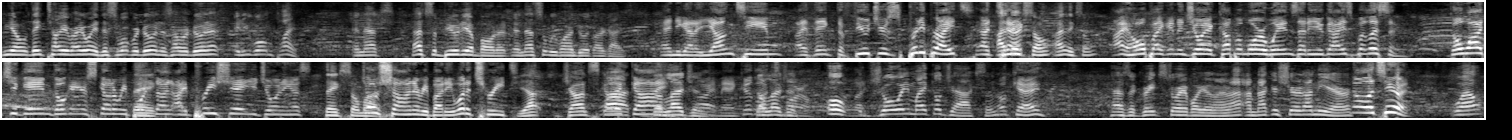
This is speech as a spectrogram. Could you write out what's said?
you know, they tell you right away, this is what we're doing, this is how we're doing it, and you go and play. And that's that's the beauty about it, and that's what we want to do with our guys. And you got a young team. I think the future's pretty bright at Tech. I think so. I think so. I hope I can enjoy a couple more wins out of you guys. But listen, go watch your game. Go get your scouting report Thanks. done. I appreciate you joining us. Thanks so Joe much. Sean, everybody. What a treat. Yeah, John Scott, the legend. All right, man. Good the luck legend. tomorrow. Oh, luck. Joey Michael Jackson Okay. has a great story about you. I'm not, I'm not going to share it on the air. No, let's hear it. Well,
